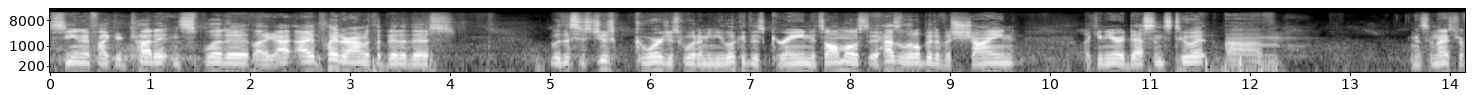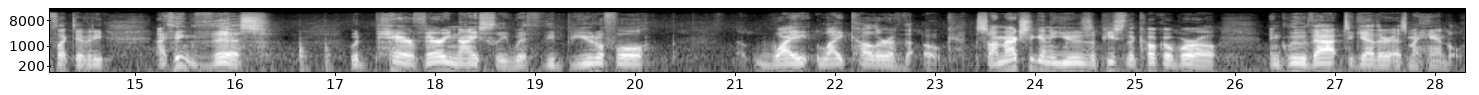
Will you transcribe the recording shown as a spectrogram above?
seeing if I could cut it and split it. Like I, I played around with a bit of this, but this is just gorgeous wood. I mean, you look at this grain, it's almost, it has a little bit of a shine, like an iridescence to it. Um, and some nice reflectivity. I think this would pair very nicely with the beautiful white light color of the oak. So I'm actually going to use a piece of the Kokoboro and glue that together as my handle.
